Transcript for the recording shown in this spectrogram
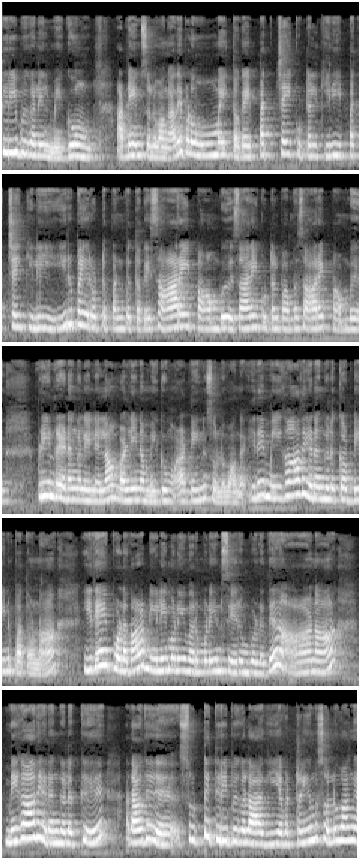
திரிபுகளில் மிகும். அப்படின்னு சொல்லுவாங்க. அதே போல் உண்மை தொகை பச்சை குட்டல் கிளி பச்சை கிளி இருபெயரொட்டு பண்பு தொகை சாரை பாம்பு சாரை குட்டல் பாம்பு சாரை பாம்பு அப்படின்ற இடங்களில் எல்லாம் வல்லினம் மிகும் அப்படின்னு சொல்லுவாங்க. இதே மிகாத இடங்களுக்கு அப்படின்னு பார்த்தோம்னா இதே போல தான் நிலைமொழியும் வறுமொழியும் சேரும் பொழுது ஆனால் மிகாத இடங்களுக்கு அதாவது சுட்டு திரிபுகள் ஆகியவற்றையும் சொல்லுவாங்க.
